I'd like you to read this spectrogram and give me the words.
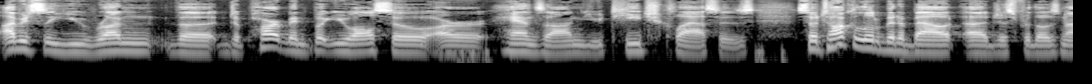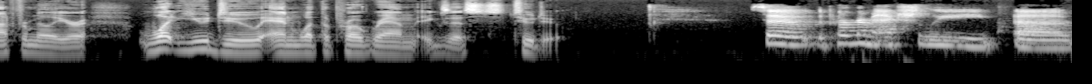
Obviously, you run the department, but you also are hands on, you teach classes. So, talk a little bit about, uh, just for those not familiar, what you do and what the program exists to do. So, the program actually uh,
